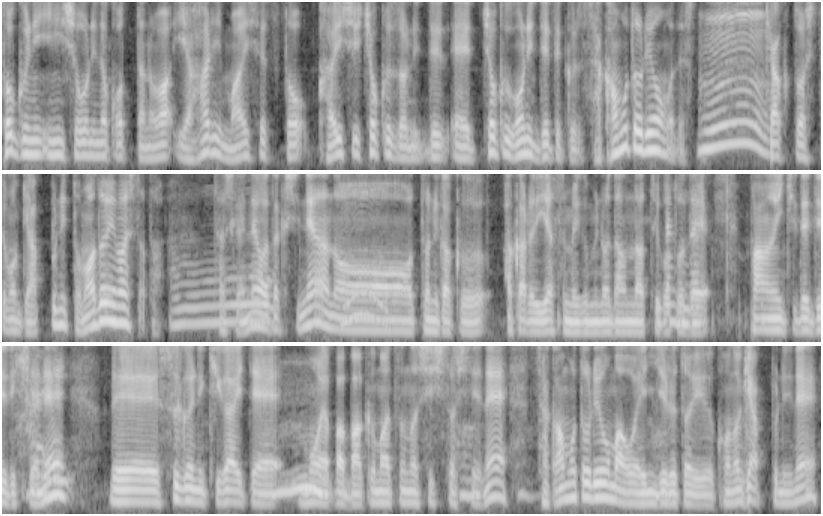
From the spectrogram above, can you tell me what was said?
特に印象に残ったのはやはり埋設と開始直後にで、えー直後に出てくる坂本龍馬ですと、客としてもギャップに戸惑いましたと。確かにね私ねあのーとにかく明るい安めぐみの旦那ということでパン一で出てきてね、はい。ですぐに着替えて、もうやっぱ幕末の志士としてね、坂本龍馬を演じるというこのギャップにね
